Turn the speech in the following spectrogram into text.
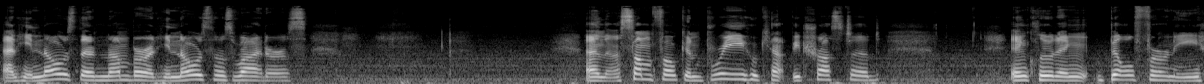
And he knows their number and he knows those riders. And there are some folk in Bree who can't be trusted, including Bill Ferny.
